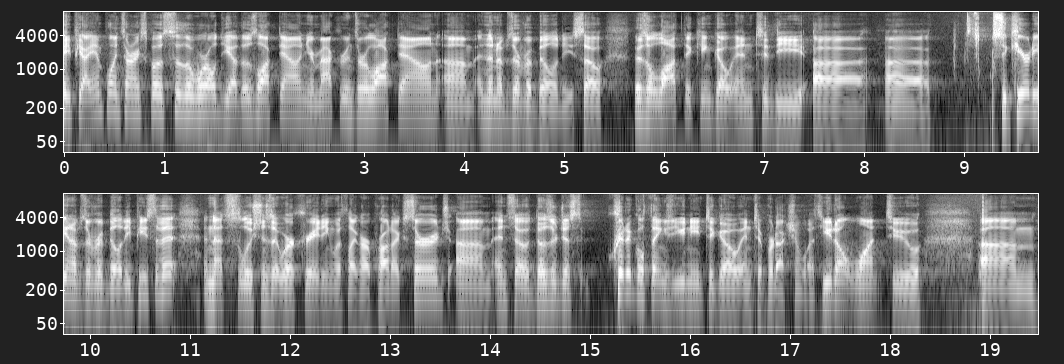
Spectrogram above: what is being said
API endpoints aren't exposed to the world. You have those locked down. Your macaroons are locked down, um, and then observability. So there's a lot that can go into the uh, uh, security and observability piece of it, and that's solutions that we're creating with like our product Surge. Um, and so those are just critical things you need to go into production with. You don't want to um,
